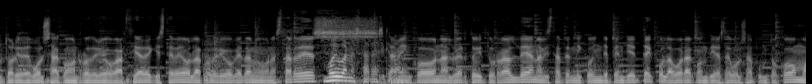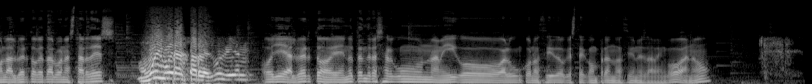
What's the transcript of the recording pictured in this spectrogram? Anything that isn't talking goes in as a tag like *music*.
Consultorio de bolsa con Rodrigo García de XTV. Hola Rodrigo, ¿qué tal? Muy buenas tardes. Muy buenas tardes. Y ¿qué también tal? con Alberto Iturralde, analista técnico independiente, colabora con díasdebolsa.com. Hola Alberto, ¿qué tal? Buenas tardes. Muy buenas tardes, muy bien. Oye Alberto, eh, ¿no tendrás algún amigo o algún conocido que esté comprando acciones de Abengoa, no?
